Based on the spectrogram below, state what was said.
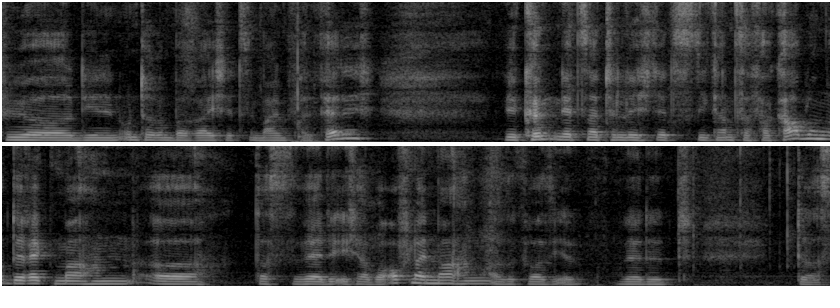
für den unteren Bereich jetzt in meinem Fall fertig. Wir könnten jetzt natürlich jetzt die ganze Verkabelung direkt machen. Äh, das werde ich aber offline machen. Also quasi ihr werdet das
